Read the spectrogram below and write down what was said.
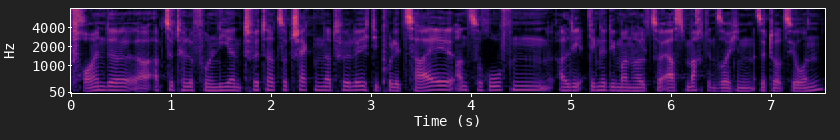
Freunde äh, abzutelefonieren, Twitter zu checken natürlich, die Polizei anzurufen, all die Dinge, die man halt zuerst macht in solchen Situationen.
